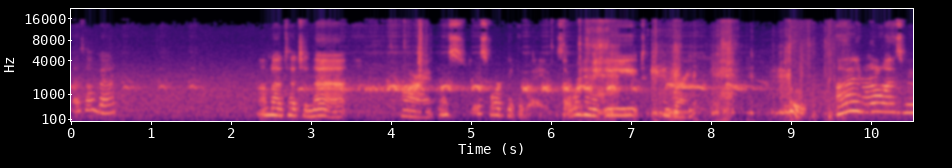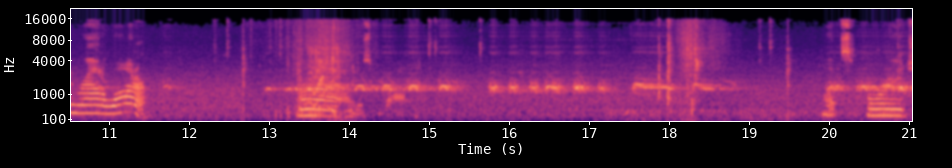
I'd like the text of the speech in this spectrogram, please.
That's not bad. I'm not touching that. Alright, let's let's work with the weight. So we're gonna eat and drink. Ooh, I didn't realize we were out of water. Uh, I just forgot. Let's forage.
